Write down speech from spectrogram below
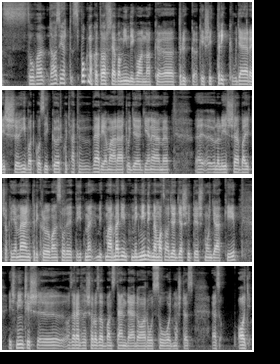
Szóval, de azért Spocknak a tarsában mindig vannak trükkök, és itt trikk, ugye erre is hivatkozik Körk, hogy hát verje már át ugye egy ilyen elme öleléssel, bár itt csak egy ilyen trikről van szó, de itt, itt, itt, már megint még mindig nem az agyegyesítést mondják ki, és nincs is az eredeti sorozatban standard arról szó, hogy most ez, ez agy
